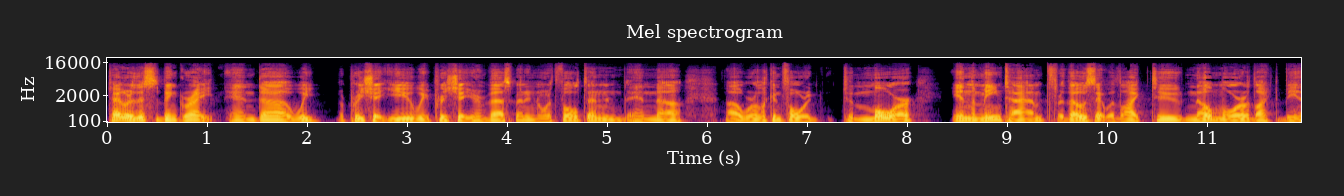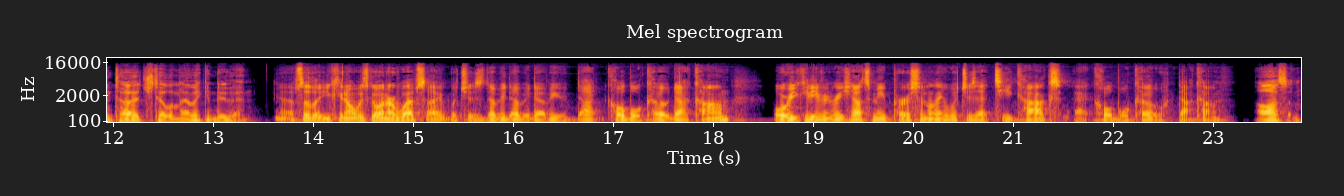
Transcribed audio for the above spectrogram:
Taylor, this has been great, and uh, we appreciate you. We appreciate your investment in North Fulton, and, and uh, uh, we're looking forward to more. In the meantime, for those that would like to know more, would like to be in touch, tell them how they can do that. Yeah, absolutely. You can always go on our website, which is www.koelbelco.com, or you could even reach out to me personally, which is at tcox at koelbelco.com. Awesome.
